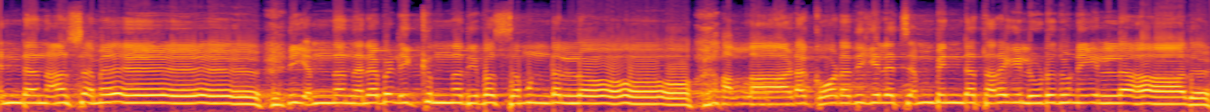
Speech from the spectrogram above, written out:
എന്റെ നാശമേ. എന്ന് നിലവിളിക്കുന്ന ദിവസമുണ്ടല്ലോ. അള്ളാടെ കോടതിയിലെ ചെമ്പിന്റെ തറയിൽ ഉടുതുണിയില്ലാതെ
